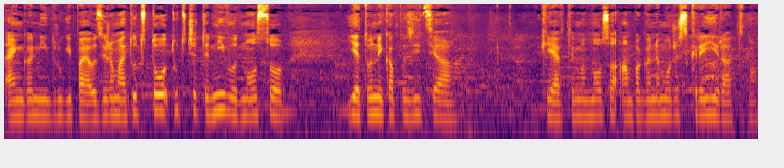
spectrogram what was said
enega, ni drugi pa je. Oziroma, je tudi, to, tudi če te ni v odnosu, je to neka pozicija, ki je v tem odnosu, ampak ga ne moreš skreirati. No.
